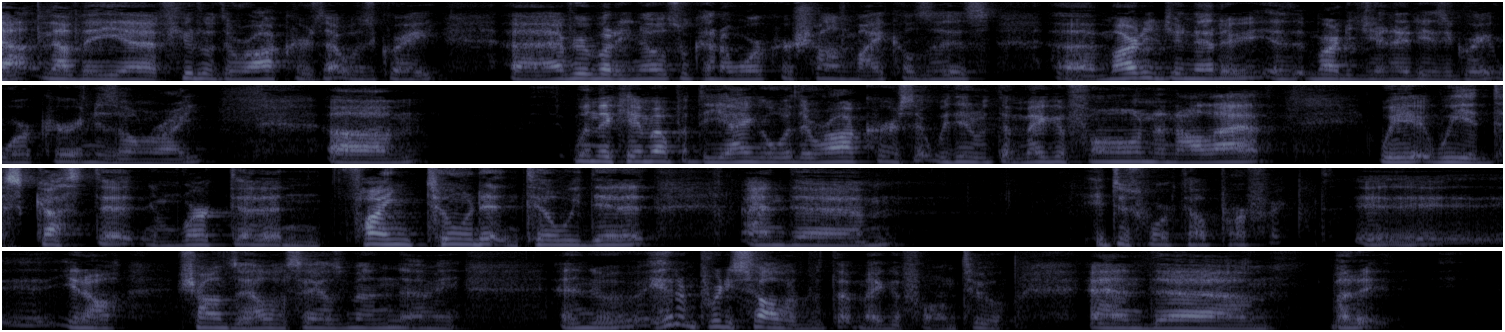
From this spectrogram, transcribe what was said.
Yeah, now the uh, feud with the Rockers, that was great. Uh, everybody knows what kind of worker Shawn Michaels is. Uh, Marty Jannetty, is- Marty Jannetty is a great worker in his own right. Um, when they came up with the angle with the Rockers that we did with the megaphone and all that, we we had discussed it and worked it and fine tuned it until we did it, and um, it just worked out perfect. It- you know, Shawn's a hell of a salesman. I mean, and we hit him pretty solid with that megaphone too. And um, but it,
